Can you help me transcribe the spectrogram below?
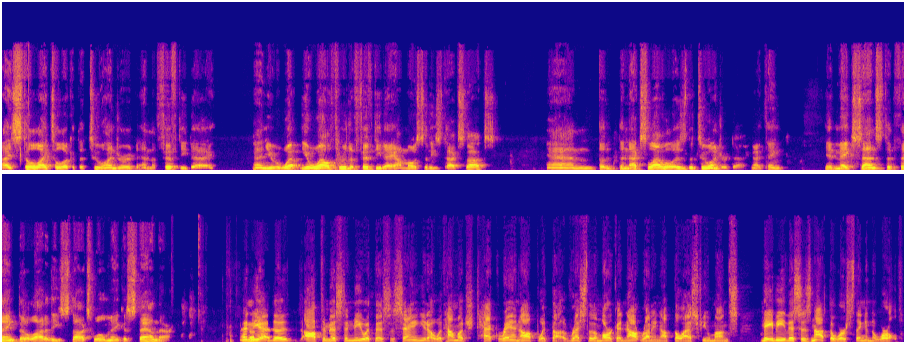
I still like to look at the 200 and the 50 day, and you're well, you're well through the 50 day on most of these tech stocks. And the, the next level is the 200 day. I think it makes sense to think that a lot of these stocks will make a stand there. And yeah, the optimist in me with this is saying, you know, with how much tech ran up with the rest of the market not running up the last few months, maybe this is not the worst thing in the world.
